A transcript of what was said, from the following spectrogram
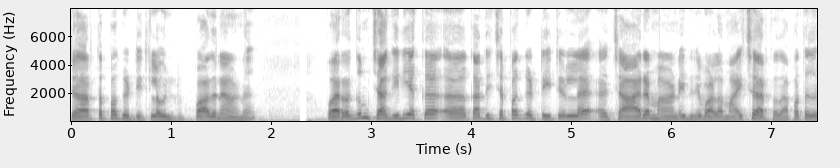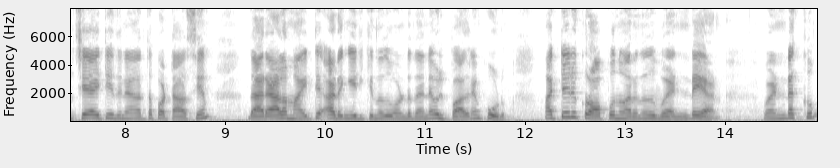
ചേർത്തപ്പോൾ കിട്ടിയിട്ടുള്ള ഉൽപ്പാദനമാണ്. വിറകും ചകിരിയൊക്കെ കത്തിച്ചപ്പം കിട്ടിയിട്ടുള്ള ചാരമാണ് ഇതിന് വളമായി ചേർത്തത്. അപ്പോൾ തീർച്ചയായിട്ടും ഇതിനകത്ത് പൊട്ടാസ്യം ധാരാളമായിട്ട് അടങ്ങിയിരിക്കുന്നത് കൊണ്ട് തന്നെ ഉൽപ്പാദനം കൂടും. മറ്റൊരു ക്രോപ്പ് എന്ന് പറയുന്നത് വെണ്ടയാണ്. വെണ്ടക്കും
